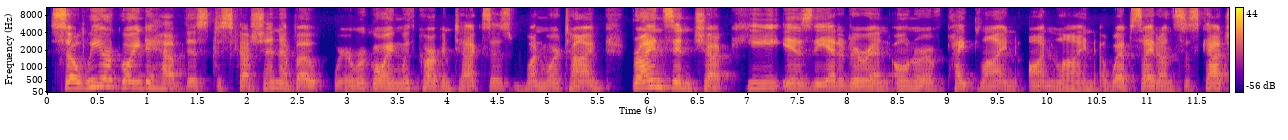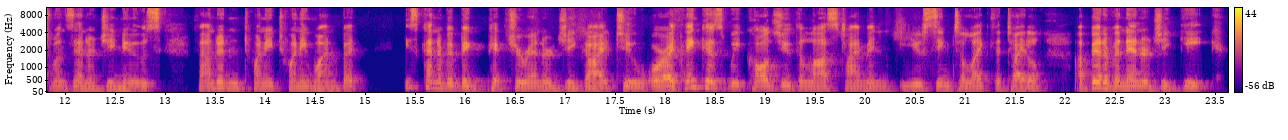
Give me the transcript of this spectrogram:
So we are going to have this discussion about where we're going with carbon taxes one more time. Brian Zinchuk, he is the editor and owner of Pipeline Online, a website on Saskatchewan's energy news, founded in 2021, but he's kind of a big picture energy guy too, or I think as we called you the last time, and you seem to like the title, a bit of an energy geek.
